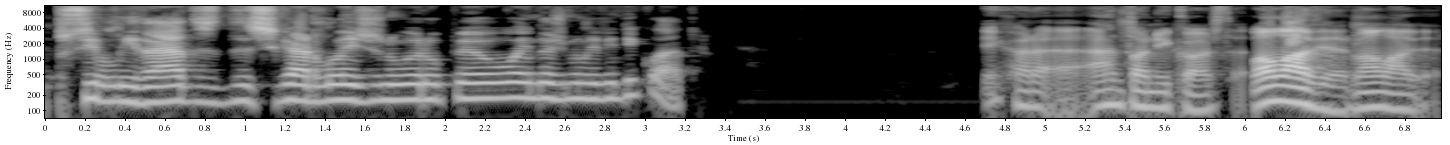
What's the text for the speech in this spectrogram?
possibilidades de chegar longe no europeu em 2024. Agora, António Costa. Vamos lá ver, vamos lá ver,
